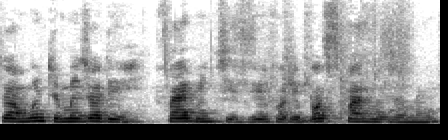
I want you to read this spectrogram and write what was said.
So I'm going to measure the 5 inches here for the bust span measurement.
